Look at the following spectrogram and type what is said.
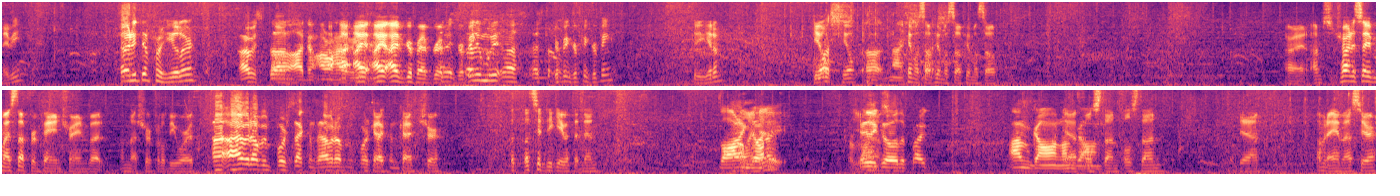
Maybe. Anything for healer? I was Uh, done. I don't I don't have I. I I have grip. I have grip. Stunning Gripping. uh, Gripping. Gripping. Gripping. Did you get him? Heal. Yes. Heal. Uh, nice. Heal myself. Heal myself. Heal myself. All right. I'm trying to save my stuff for pain train, but I'm not sure if it'll be worth. I, I have it up in 4 seconds. I have it up in 4 Okay. seconds. Okay. Sure. Let, let's hit DK with it then. Blinding Blinding light. There you go. The probably I'm gone. I'm yeah. Full stun. Full stun. Yeah. I'm gonna AMS here.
